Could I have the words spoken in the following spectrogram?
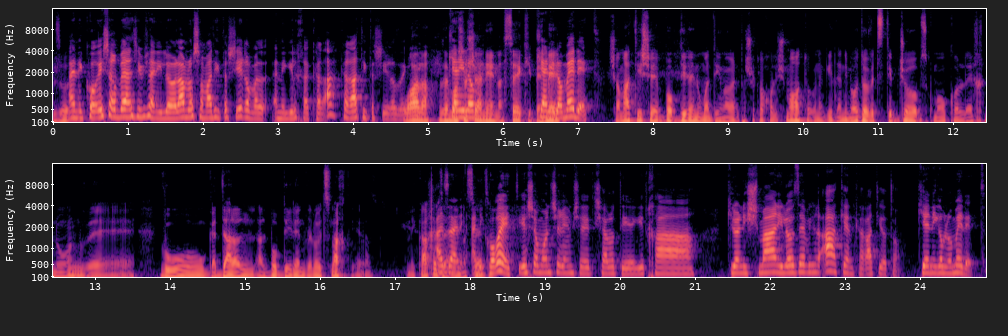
זו- אני קורא, יש הרבה אנשים שאני לעולם לא שמעתי את השיר, אבל אני אגיד לך, קרא, קראתי את השיר הזה. וואלה, זה כי אני משהו לא- שאני אנסה, כי כי אני באמת, לומדת. שמעתי שבוב דילן הוא מדהים, אבל אני פשוט לא יכול לשמוע אותו. נגיד, אני מאוד אוהב את סטיב ג'ובס, כמו כל אה, חנון, ו- והוא גדל על, על בוב דילן ולא הצלחתי, אז אני אקח את אז זה, אני אני, אנסה אני את זה. קוראת, יש המון שירים שתשאל אותי, אני אגיד לך, כאילו אני אשמע, אני לא זה, אה, כן, קראתי אותו. כי אני גם לומדת.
